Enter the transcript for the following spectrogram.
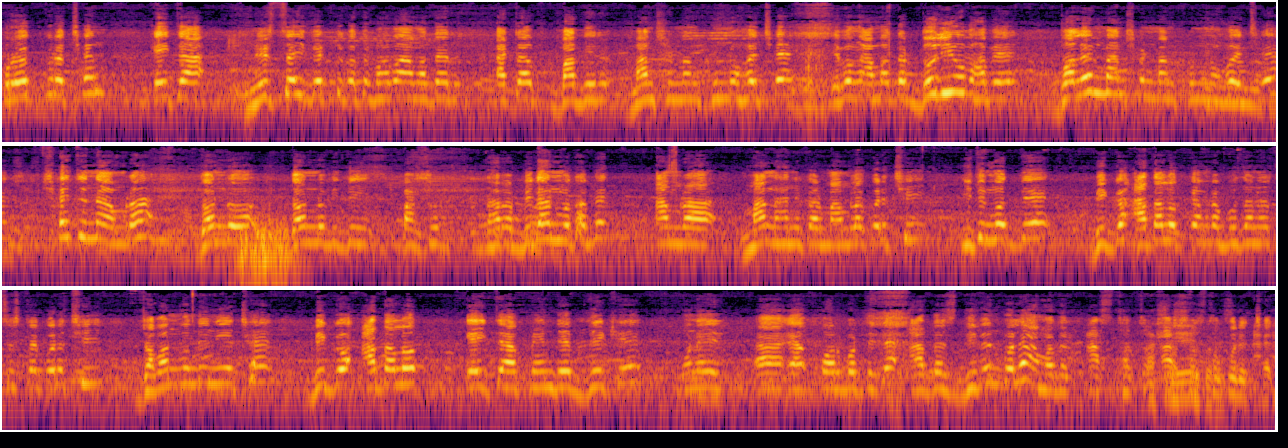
প্রয়োগ করেছেন এইটা নিশ্চয়ই ব্যক্তিগতভাবে আমাদের একটা বাদীর মান সম্মান ক্ষুণ্ণ হয়েছে এবং আমাদের দলীয়ভাবে দলের মান সম্মান ক্ষুণ্ণ হয়েছে। সেই জন্য আমরা দণ্ড, দণ্ডবিধি পাঁচশো ধারা বিধান মোতাবেক আমরা মানহানিকর মামলা করেছি। ইতিমধ্যে বিজ্ঞ আদালতকে আমরা বোঝানোর চেষ্টা করেছি। জবানবন্দি নিয়েছে। বিজ্ঞ আদালত এইটা পেন্ডেভ দেখে আহ, পরবর্তীতে আদেশ দিবেন বলে আমাদের আস্থা আশ্বস্ত করেছেন।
